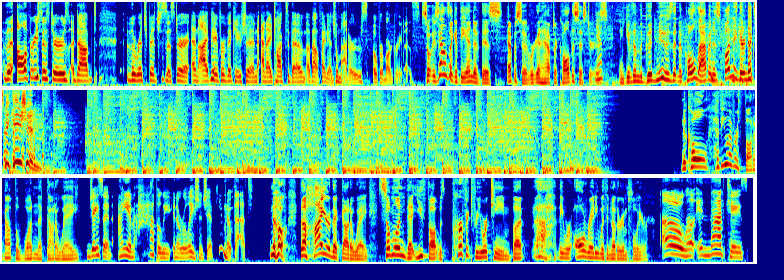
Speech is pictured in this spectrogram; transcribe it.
the, all three sisters adopt the rich bitch sister, and I pay for vacation and I talk to them about financial matters over margaritas. So it sounds like at the end of this episode, we're going to have to call the sisters and give them the good news that Nicole Lapin is funding their next vacation. Nicole, have you ever thought about the one that got away? Jason, I am happily in a relationship. You know that. No, the hire that got away. Someone that you thought was perfect for your team, but ah, they were already with another employer. Oh, well, in that case,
